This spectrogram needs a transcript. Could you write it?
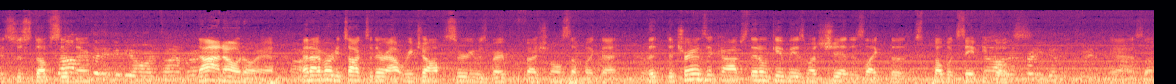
It's just stuff sitting there. didn't give you a hard time, right? Nah, no, no, yeah. Oh, And I've already talked to their outreach officer. He was very professional, stuff like that. The, the transit cops, they don't give me as much shit as like the public safety No, folks. they're pretty good. Yeah, so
